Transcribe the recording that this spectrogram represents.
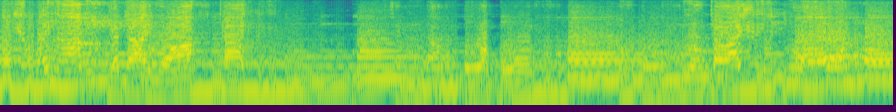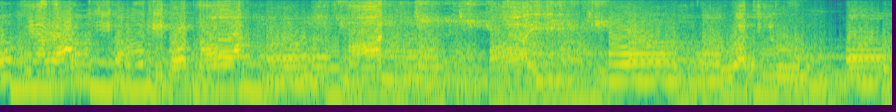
เก็บไว้นักอย่าได้ อดนอนต้องมันจงจาไปลงตัวที่ลูกลู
